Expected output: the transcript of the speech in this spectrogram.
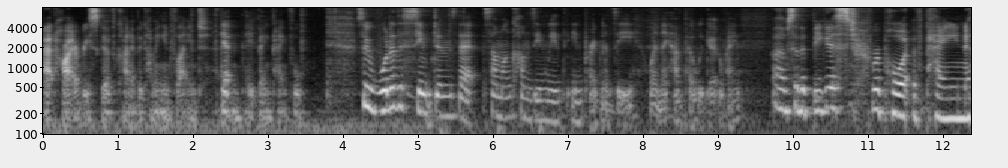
at higher risk of kind of becoming inflamed yep. and it being painful. So what are the symptoms that someone comes in with in pregnancy when they have pelvic girdle pain um, so the biggest report of pain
